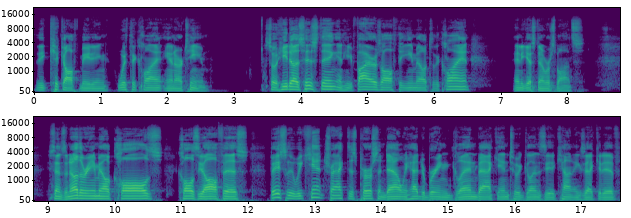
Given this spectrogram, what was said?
the kickoff meeting with the client and our team. So he does his thing and he fires off the email to the client and he gets no response. He sends another email, calls, calls the office, basically we can't track this person down. We had to bring Glenn back into it. Glenn's the account executive.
